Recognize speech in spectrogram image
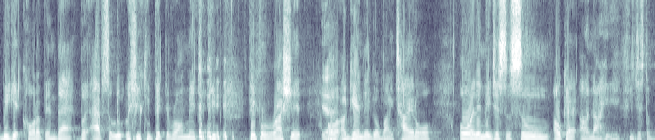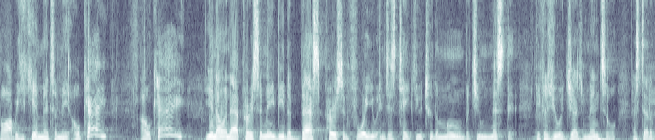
we get caught up in that. But absolutely, you can pick the wrong mentor. People, people rush it, Yeah. or again, they go by title, or they may just assume, okay, oh no, he, he's just a barber. He can't mentor me. Okay, okay. You know, and that person may be the best person for you and just take you to the moon, but you missed it because you were judgmental instead of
